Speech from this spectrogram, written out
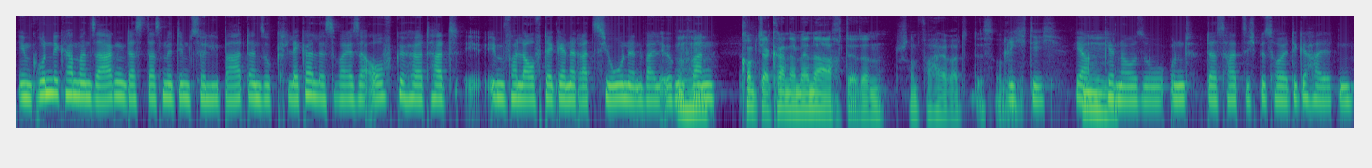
Im Grunde kann man sagen, dass das mit dem Zölibat dann so kleckerlesweise aufgehört hat im Verlauf der Generationen, weil irgendwann mhm. Kommt ja keiner mehr nach, der dann schon verheiratet ist. Oder? Richtig, ja, hm. genau so. Und das hat sich bis heute gehalten.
